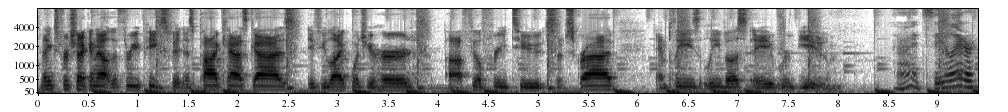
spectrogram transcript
Thanks for checking out the Three Peaks Fitness podcast, guys. If you like what you heard, uh, feel free to subscribe and please leave us a review. All right, see you later.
